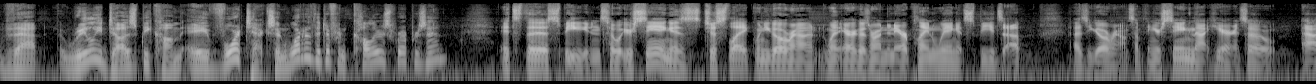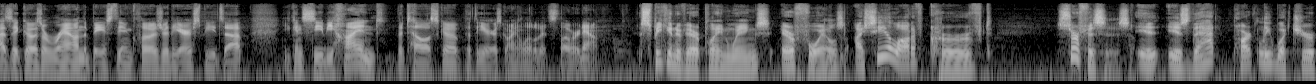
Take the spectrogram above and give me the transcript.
that really does become a vortex. And what are the different colors represent? It's the speed. And so what you're seeing is just like when you go around, when air goes around an airplane wing, it speeds up as you go around something. You're seeing that here. And so as it goes around the base of the enclosure, the air speeds up. You can see behind the telescope that the air is going a little bit slower down. Speaking of airplane wings, airfoils, I see a lot of curved surfaces. Is, is that partly what you're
